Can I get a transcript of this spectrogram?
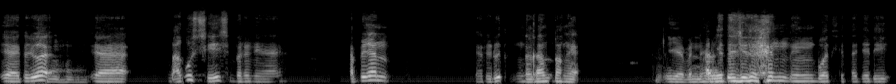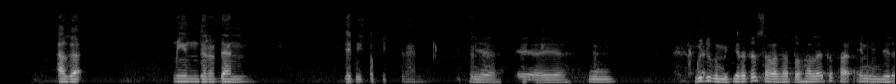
ya itu juga Mhm. ya bagus sih sebenarnya tapi kan nyari duit nggak gampang ya Iya benar. hal itu juga kan yang buat kita jadi agak minder dan jadi kepikiran Iya, iya, iya. Hmm. gue juga mikir tuh salah satu halnya tuh kak ini anjir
